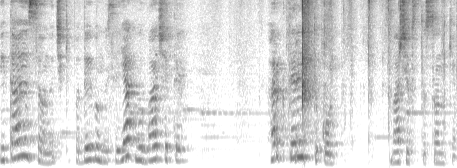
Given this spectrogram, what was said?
Вітаю, сонечки! Подивимося, як ви бачите характеристику ваших стосунків.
